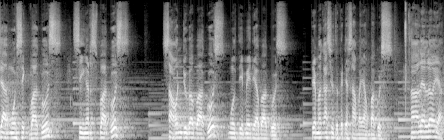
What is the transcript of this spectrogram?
Kamsia musik bagus, singers bagus, sound juga bagus, multimedia bagus. Terima kasih untuk kerjasama yang bagus. Haleluya.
